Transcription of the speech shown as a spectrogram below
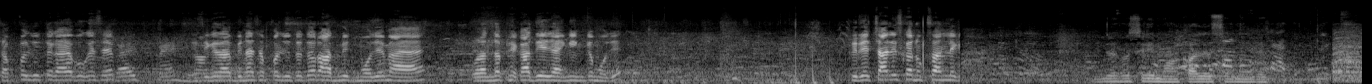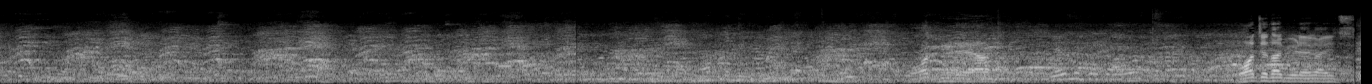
चप्पल जूते गायब हो गए से इसी के साथ बिना चप्पल जूते थे और आदमी मोजे में आया है। और अंदर फेंका दिए जाएँगे इनके मोजे। फिर ये चालीस का नुकसान लेके देखो, श्री महाकालेश्वर मंदिर। बहुत भीड़ है यार। बहुत ज़्यादा भीड़ है गाइस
